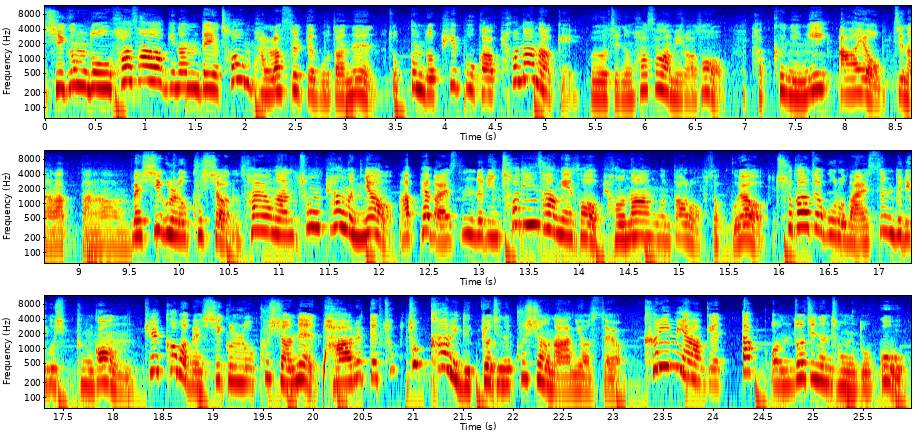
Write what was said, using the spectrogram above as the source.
지금도 화사하긴 한데 처음 발랐을 때보다는 조금 더 피부가 편안하게 보여지는 화사함이라서 다크닝이 아예 없진 않았다. 메쉬글로 쿠션 사용한 총평은요. 앞에 말씀드린 첫인상에서 변화한 건 따로 없었고요. 추가적으로 말씀드리고 싶은 건 킬커버 메쉬글로 쿠션은 바를 때 촉촉함이 느껴지는 쿠션은 아니었어요. creamy하게 딱 얹어지는 정도고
